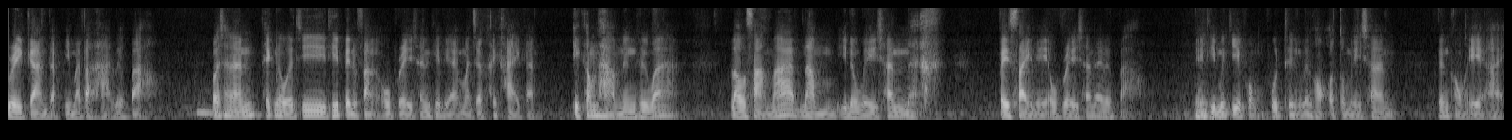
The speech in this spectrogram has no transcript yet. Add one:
บริการแบบมีมาตรฐานหรือเปล่า เพราะฉะนั้นเทคโนโลยีที่เป็นฝั่ง Operation KPI มันจะคล้ายๆกัน อีกคำถามหนึ่งคือว่าเราสามารถนำ innovation นะไปใส่ใน Operation ได้หรือเปล่า อย่างที่เมื่อกี้ผมพูดถึงเรื่องของ Automation เรื่องของ AI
